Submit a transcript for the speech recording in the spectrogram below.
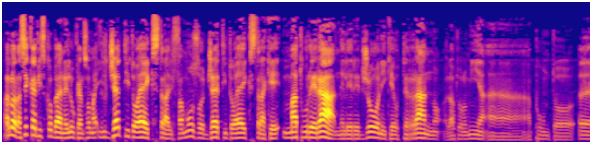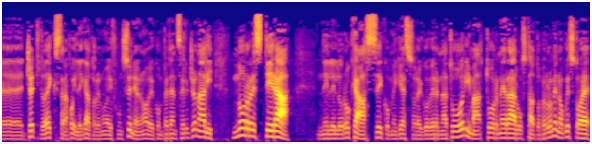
Allora, se capisco bene, Luca, insomma, il gettito extra, il famoso gettito extra che maturerà nelle regioni che otterranno l'autonomia, eh, appunto, eh, gettito extra poi legato alle nuove funzioni, alle nuove competenze regionali, non resterà nelle loro casse, come chiesto dai governatori, ma tornerà allo Stato. Perlomeno questa è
